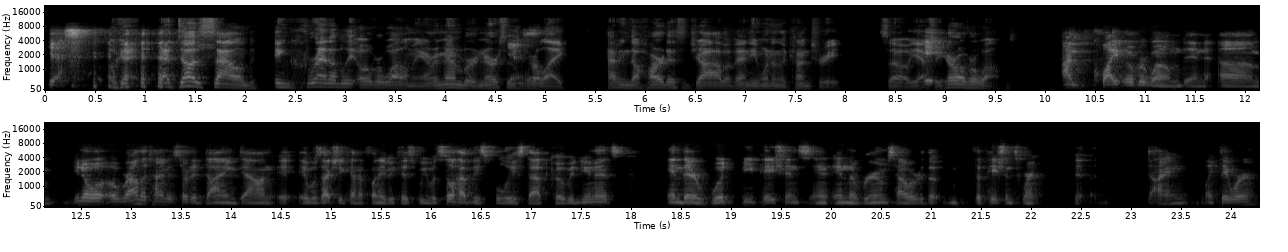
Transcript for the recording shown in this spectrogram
Yes. okay, that does sound incredibly overwhelming. I remember nurses yes. were like having the hardest job of anyone in the country. So yeah, It- so you're overwhelmed. I'm quite overwhelmed. And, um, you know, around the time it started dying down, it, it was actually kind of funny because we would still have these fully staffed COVID units and there would be patients in, in the rooms. However, the, the patients weren't uh, dying like they were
